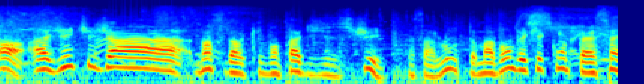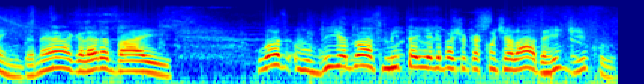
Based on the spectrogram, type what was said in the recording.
Ó, a gente já... Nossa, dá que vontade de desistir dessa luta, mas vamos ver o que acontece ainda, né? A galera vai... O, As... o vídeo é do Asmita e ele vai jogar congelado, é ridículo.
